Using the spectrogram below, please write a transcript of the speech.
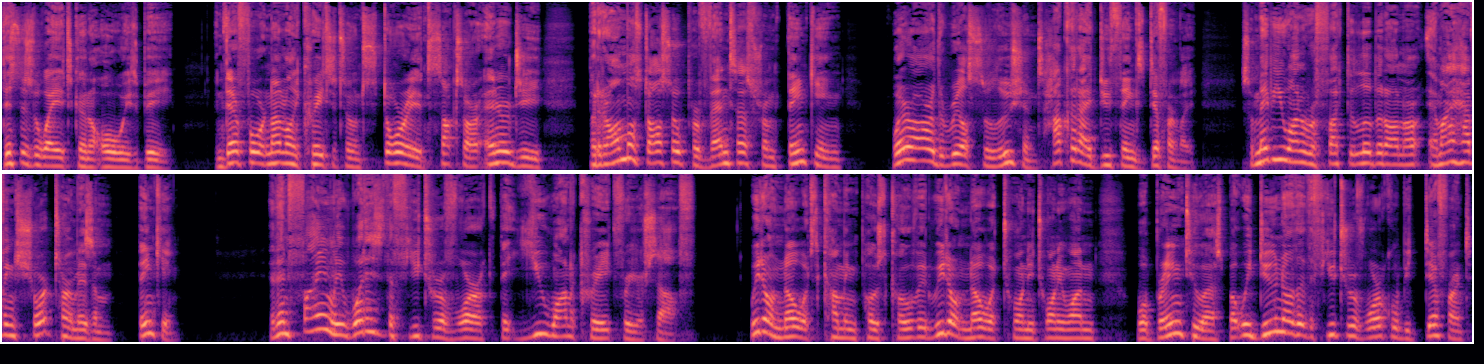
this is the way it's going to always be. And therefore, it not only creates its own story, it sucks our energy, but it almost also prevents us from thinking, where are the real solutions? How could I do things differently? So maybe you want to reflect a little bit on our, am I having short termism thinking? And then finally, what is the future of work that you want to create for yourself? We don't know what's coming post COVID. We don't know what 2021 will bring to us, but we do know that the future of work will be different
